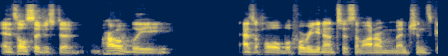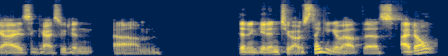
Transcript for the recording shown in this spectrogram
And it's also just a probably as a whole. Before we get onto some honorable mentions, guys, and guys who didn't um, didn't get into, I was thinking about this. I don't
